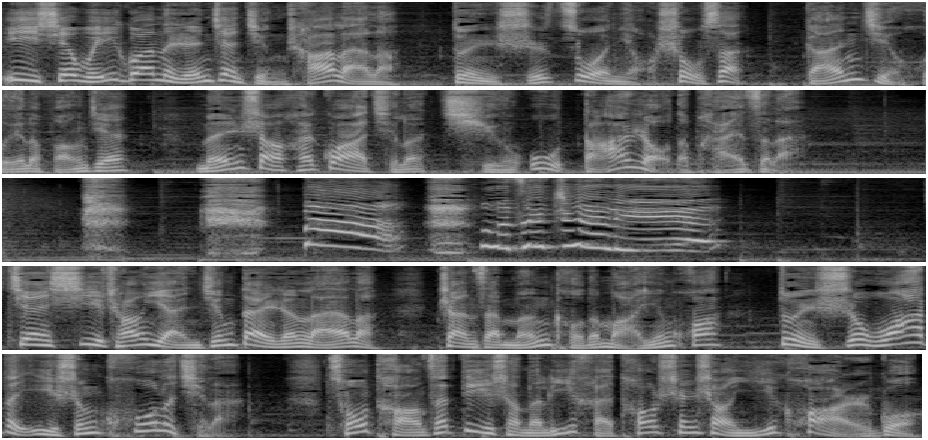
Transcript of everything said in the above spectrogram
一些围观的人见警察来了，顿时作鸟兽散，赶紧回了房间，门上还挂起了“请勿打扰”的牌子来。见细长眼睛带人来了，站在门口的马樱花顿时哇的一声哭了起来。从躺在地上的李海涛身上一跨而过，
